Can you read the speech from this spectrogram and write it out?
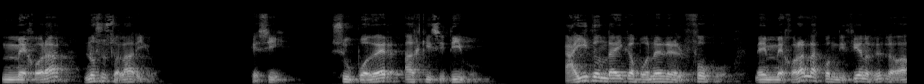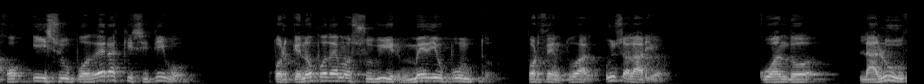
mejorar no su salario, que sí, su poder adquisitivo. Ahí es donde hay que poner el foco, en mejorar las condiciones de trabajo y su poder adquisitivo, porque no podemos subir medio punto porcentual un salario cuando la luz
